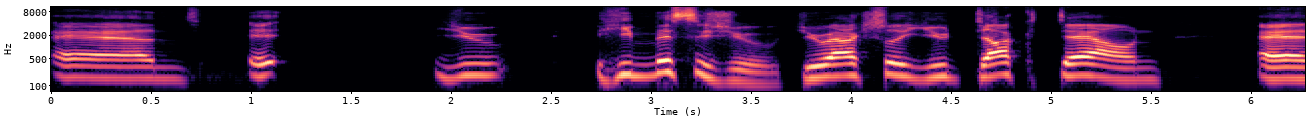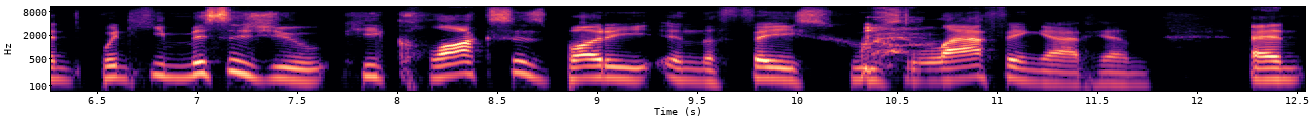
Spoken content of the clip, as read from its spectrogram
and it you he misses you. You actually you duck down and when he misses you, he clocks his buddy in the face who's laughing at him and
